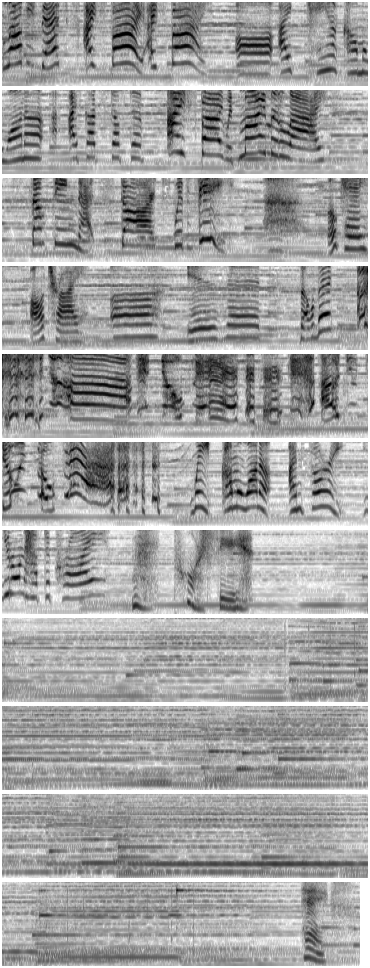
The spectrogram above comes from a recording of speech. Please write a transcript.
Laphicet! I spy! I spy! Uh, I can't, Kamoana. I- I've got stuff to. I spy with my little eye! Something that starts with V! Okay, I'll try. Uh, is it velvet? no! No fair! How'd you do it so fast? Wait, Kamoana, I'm sorry. You don't have to cry. Poor Fee.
